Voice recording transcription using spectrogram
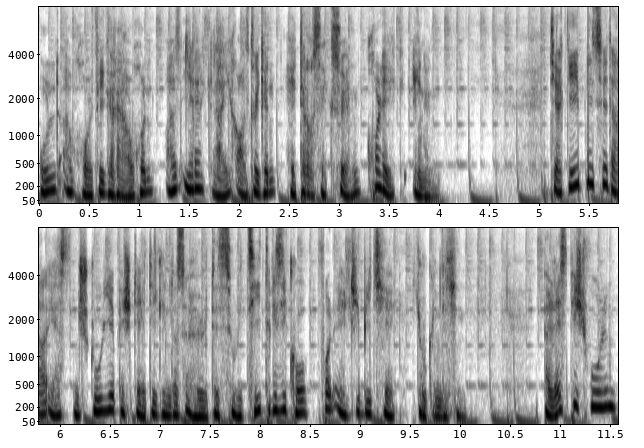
und auch häufiger rauchen als ihre gleichaltrigen heterosexuellen KollegInnen. Die Ergebnisse der ersten Studie bestätigen das erhöhte Suizidrisiko von LGBT-Jugendlichen. Bei Lesbisch-Schwulen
